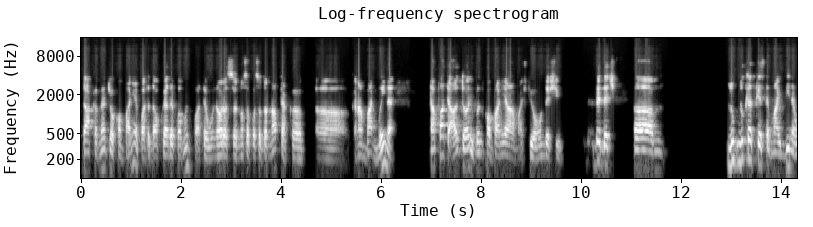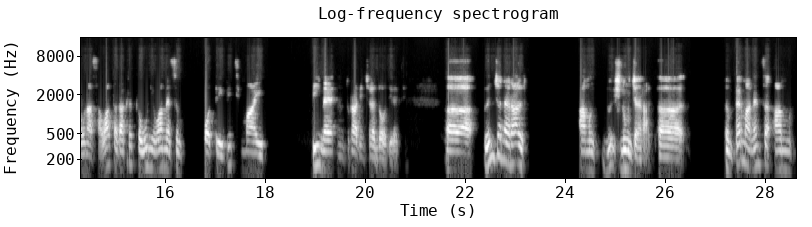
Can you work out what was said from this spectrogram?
dacă merge o companie, poate dau cu ea de pământ, poate uneori o să, nu o să pot să dorm noaptea că, uh, că n-am bani mâine, dar poate alteori vând compania mai știu eu unde și... De, deci, uh, nu, nu cred că este mai bine una sau alta, dar cred că unii oameni sunt potriviți mai bine într-una din cele două direcții. Uh, în general, am, și nu în general, uh, în permanență am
